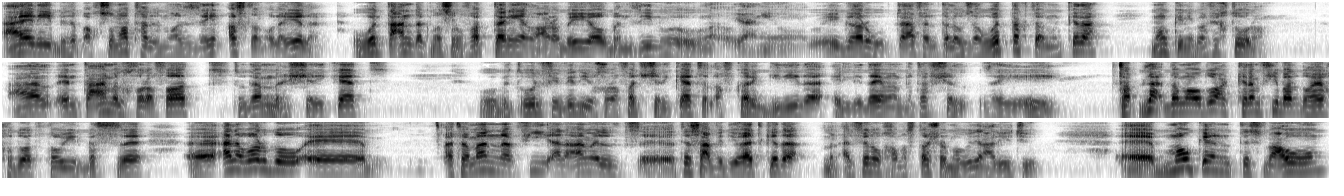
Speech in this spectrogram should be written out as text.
عالي بتبقى خصوماتها للموزعين أصلا قليلة. وأنت عندك مصروفات تانية وعربية وبنزين ويعني وإيجار وبتاع فأنت لو زودت أكتر من كده ممكن يبقى في خطورة. أنت عامل خرافات تدمر الشركات؟ وبتقول في فيديو خرافات الشركات الأفكار الجديدة اللي دايما بتفشل زي إيه؟ طب لا ده موضوع الكلام فيه برضه هياخد وقت طويل بس آه، أنا برضه آه، أتمنى في أنا عامل تسع فيديوهات كده من 2015 موجودين على اليوتيوب. آه، ممكن تسمعوهم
